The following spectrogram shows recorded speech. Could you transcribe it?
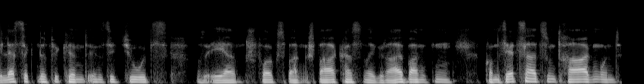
die Less Significant Institutes, also eher Volksbanken, Sparkassen, Regionalbanken, kommt es jetzt halt zum Tragen und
